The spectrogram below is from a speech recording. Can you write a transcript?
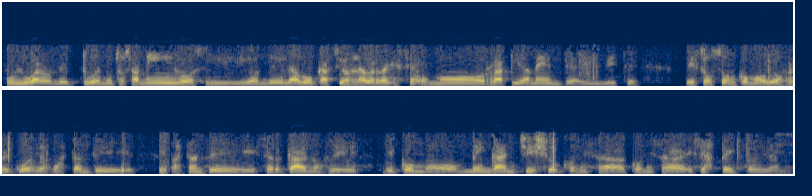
fue un lugar donde tuve muchos amigos y, donde la vocación la verdad que se armó rápidamente ahí, ¿viste? Esos son como dos recuerdos bastante, bastante cercanos de, de cómo me enganché yo con esa, con esa, ese aspecto, digamos.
